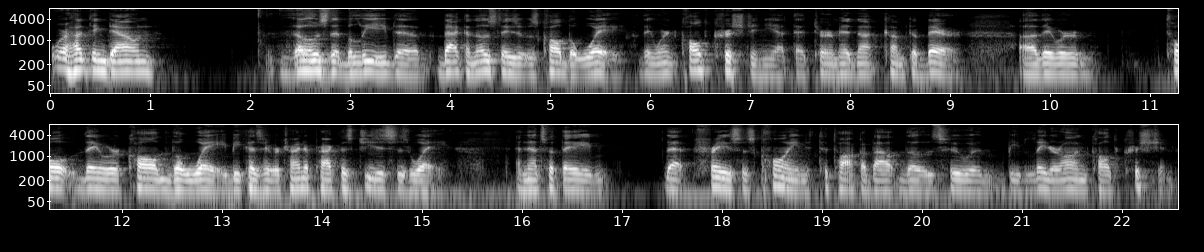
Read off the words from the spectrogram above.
were hunting down those that believed. Uh, back in those days, it was called the Way. They weren't called Christian yet. That term had not come to bear. Uh, they were told they were called the Way because they were trying to practice Jesus's way, and that's what they that phrase was coined to talk about those who would be later on called Christian.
